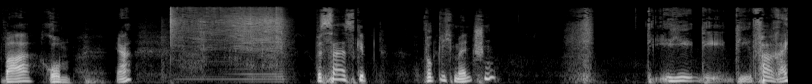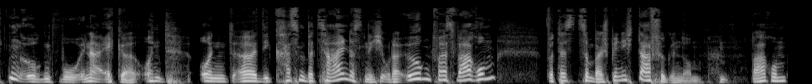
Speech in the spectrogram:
Warum? Ja? Wisst ihr, es gibt wirklich Menschen, die, die, die verrecken irgendwo in der Ecke und, und äh, die Kassen bezahlen das nicht oder irgendwas. Warum? Wird das zum Beispiel nicht dafür genommen? Warum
